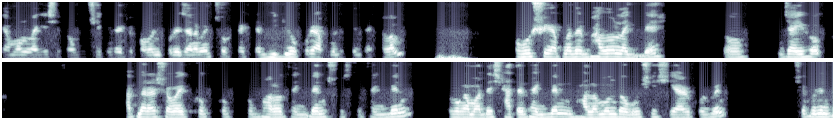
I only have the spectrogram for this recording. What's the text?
কেমন লাগে সেটা অবশ্যই কিন্তু একটু কমেন্ট করে জানাবেন। ছোট্ট একটা ভিডিও করে আপনাদেরকে দেখালাম। অবশ্যই আপনাদের ভালো লাগবে। তো যাই হোক, আপনারা সবাই খুব খুব খুব ভালো থাকবেন, সুস্থ থাকবেন এবং আমাদের সাথে থাকবেন। ভালো মন্দ অবশ্যই শেয়ার করবেন। সে পর্যন্ত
